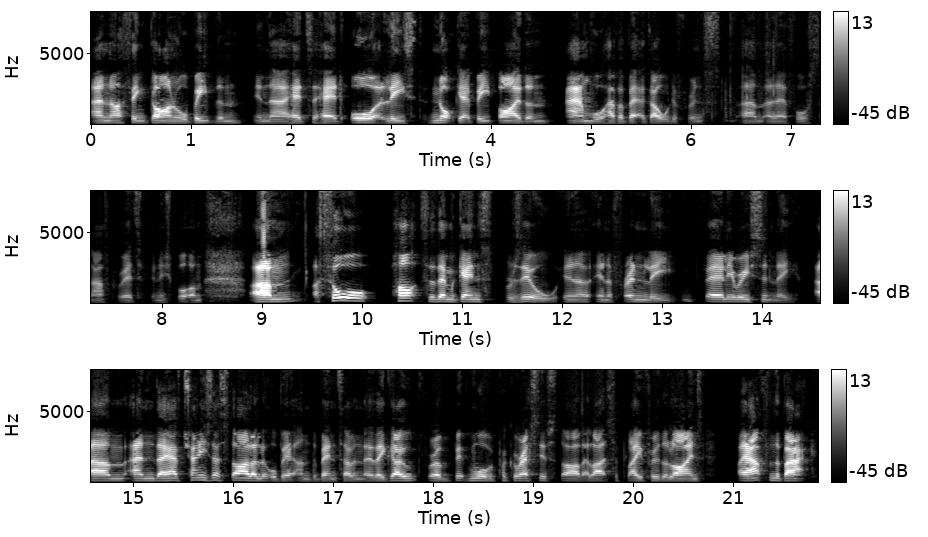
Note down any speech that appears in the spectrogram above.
And I think Ghana will beat them in their head to head, or at least not get beat by them, and will have a better goal difference, um, and therefore South Korea to finish bottom. Um, I saw parts of them against Brazil in a, in a friendly fairly recently, um, and they have changed their style a little bit under Bento, and they, they go for a bit more of a progressive style. They like to play through the lines, play out from the back,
